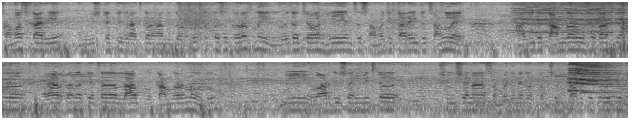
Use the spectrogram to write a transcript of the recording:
समाजकार्य आणि वीस टक्केच राजकारण आम्ही करतो तर तसं करत नाही. रोहिदास चव्हाण हे यांचं सामाजिक कार्य इथं चांगलं आहे. आज इथं कामगार औषध असल्यामुळं खऱ्या अर्थानं त्याचा लाभ कामगारांना होतो. मी वाढदिवसानिमित्त शिवसेना संभाजीनगर पश्चिम तालुक्याच्या वतीने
